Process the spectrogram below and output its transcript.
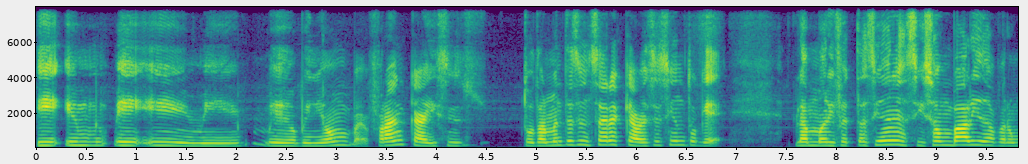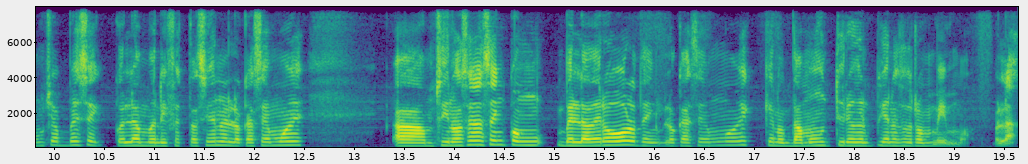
Y, mi, mi, opinión franca y totalmente sincera es que a veces siento que las manifestaciones sí son válidas, pero muchas veces con las manifestaciones lo que hacemos es, si no se hacen con verdadero orden, lo que hacemos es que nos damos un tiro en el pie nosotros mismos, ¿verdad?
